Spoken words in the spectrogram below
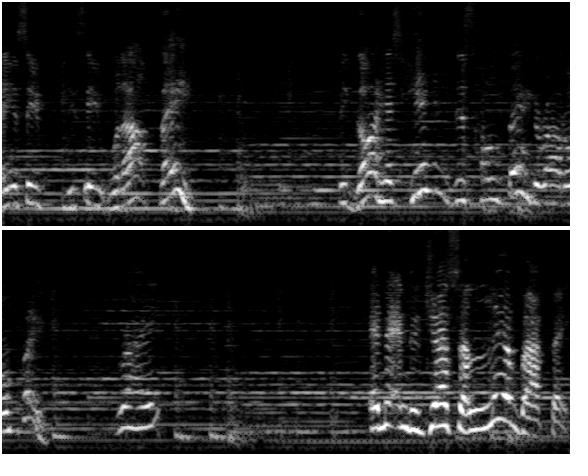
And you see, you see, without faith, see, God has hindered this whole thing to ride on faith. Right. And, and to just live by faith.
